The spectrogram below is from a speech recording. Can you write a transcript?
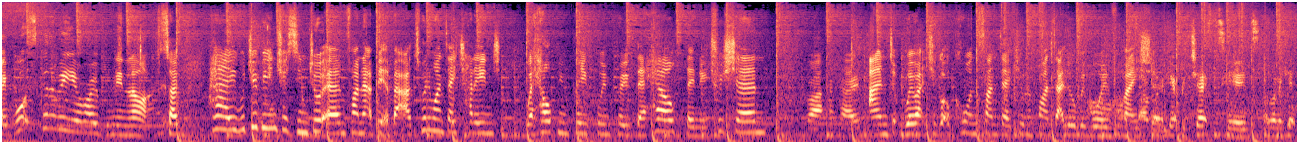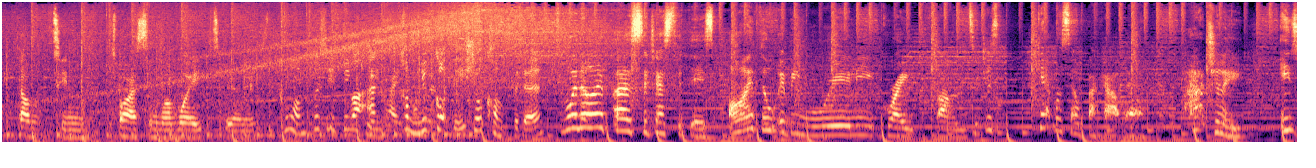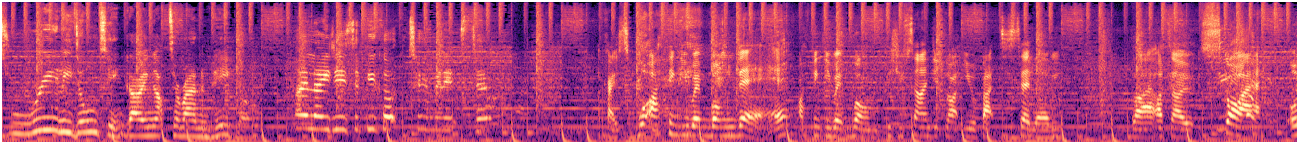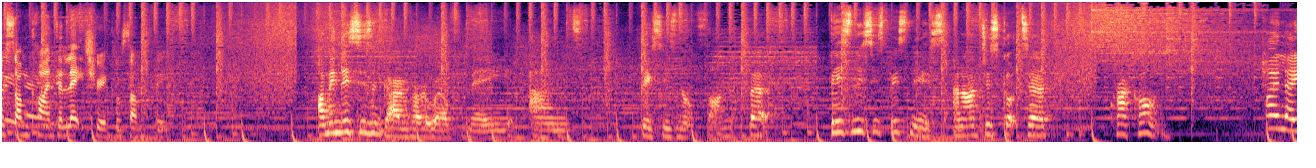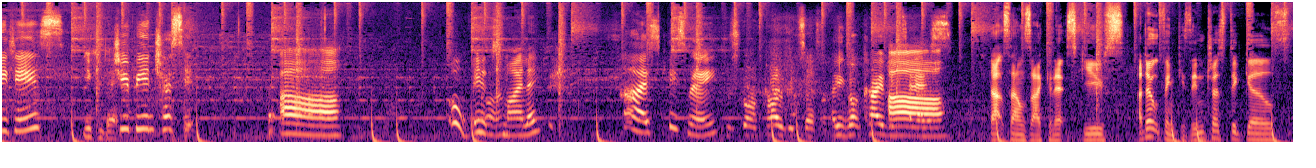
Okay, what's going to be your opening line? So, hey, would you be interested in um, finding out a bit about our 21 day challenge? We're helping people improve their health, their nutrition, Right, okay. and we've actually got a call on Sunday if you want to find out a little bit more information. I want to get rejected. I want to get dumped in twice in one week, to be honest. Come on, positive thinking. Right, okay. Come on, you've got this, you're confident. When I first suggested this, I thought it'd be really great fun to just get myself back out there. Actually, it's really daunting going up to random people. Hi, ladies. Have you got two minutes to... Okay, so what I think you went wrong there, I think you went wrong because you sounded like you were about to sell them, like, I don't know, Sky or some kind of electric or something. I mean, this isn't going very well for me, and this is not fun. But business is business, and I've just got to crack on. Hi, ladies. You can do Would it. you be interested? Ah. oh, he looks smiley. Hi, excuse me. He's got a COVID test. Oh, you got COVID Ah. test? That sounds like an excuse. I don't think he's interested, girls.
